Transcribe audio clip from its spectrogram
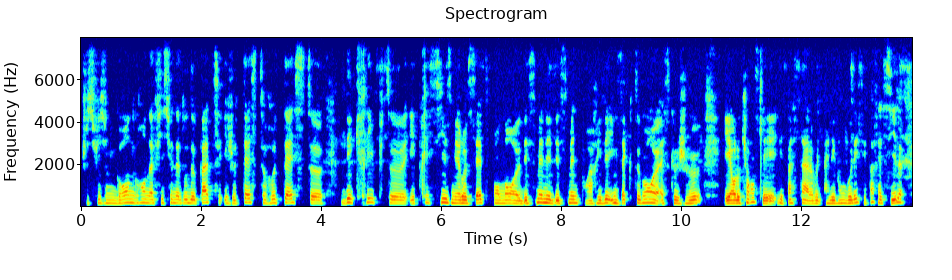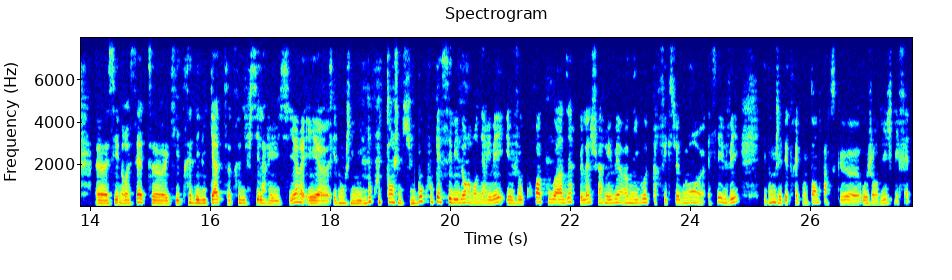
Je suis une grande grande aficionado de pâtes et je teste, reteste, euh, décrypte et précise mes recettes pendant des semaines et des semaines pour arriver exactement à ce que je veux. Et en l'occurrence, les, les pastas alle vongole, c'est pas facile. c'est une recette euh, qui est très délicate, très difficile à réussir. Et, euh, et donc j'ai mis beaucoup de temps, je me suis beaucoup cassé les dents avant d'y arriver. Et je crois pouvoir dire que là, je suis arrivée à un niveau de perfectionnement euh, assez élevé. Et donc j'étais très contente parce que aujourd'hui, je l'ai faite,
